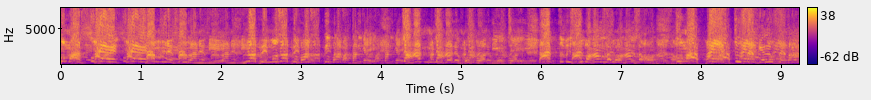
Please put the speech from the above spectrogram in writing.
তোমার শাহেদ সামনে কুরআন নিয়ে নবী মুস্তাফার পিতামাতাকে জাহান্নামী বলে ফতোয়া দিয়েছে। আর তুমি সুবহানাল্লাহ বলতেছো তোমার পায়ে জুতা গেল কোথায়?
